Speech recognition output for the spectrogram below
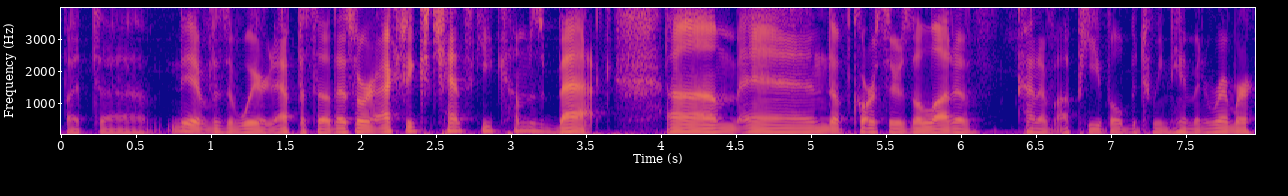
But uh, it was a weird episode. That's where actually Kochanski comes back. Um, and of course, there's a lot of kind of upheaval between him and Rimmer.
